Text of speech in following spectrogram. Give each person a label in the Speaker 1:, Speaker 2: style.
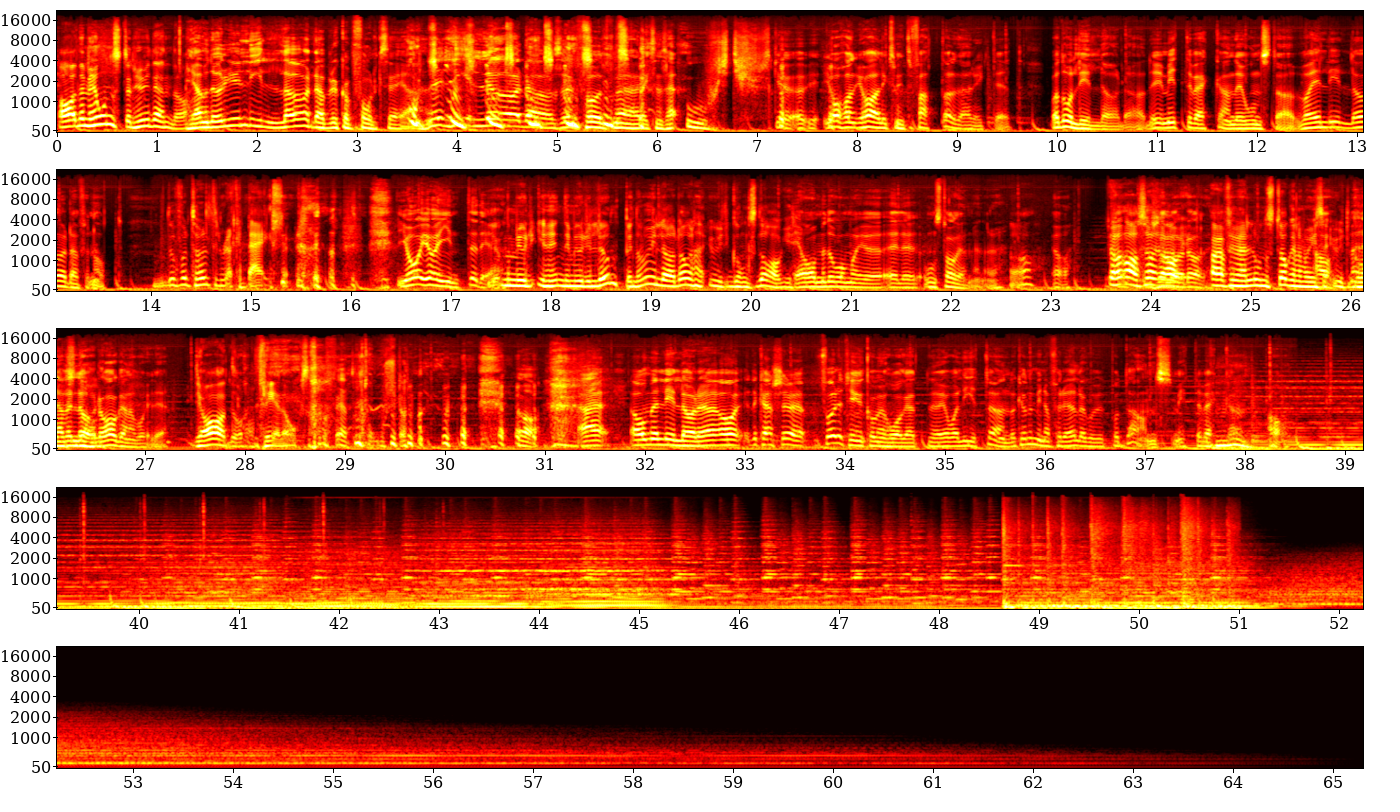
Speaker 1: Ja, men onsdagen, hur är den då?
Speaker 2: Ja men då är det ju lillördag brukar folk säga. Lillördag och så är det fullt med liksom så här, oh, jag, har, jag har liksom inte fattat det där riktigt. Vadå lillördag? Det är mitt i veckan, det är onsdag. Vad är lillördag för något?
Speaker 1: Då får du ta lite rackabajs.
Speaker 2: Jag gör inte det.
Speaker 1: De gjorde, de gjorde lumpen, då var ju lördagen här utgångsdag.
Speaker 2: Ja men då var man ju, eller onsdagen menar du?
Speaker 1: Ja.
Speaker 2: Ja.
Speaker 1: Ja, alltså,
Speaker 2: Så
Speaker 1: ja,
Speaker 2: lördagar.
Speaker 1: ja, för här onsdagarna var ju
Speaker 2: ja
Speaker 1: här
Speaker 2: men även
Speaker 1: utgångsdag.
Speaker 2: lördagarna var ju det.
Speaker 1: Ja, då. Fredag också.
Speaker 2: Torsdag. ja. Ja men lillördag, ja, det kanske, förr i tiden kommer jag ihåg att när jag var liten, då kunde mina föräldrar gå ut på dans mitt i veckan.
Speaker 1: Mhm.
Speaker 2: Ja.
